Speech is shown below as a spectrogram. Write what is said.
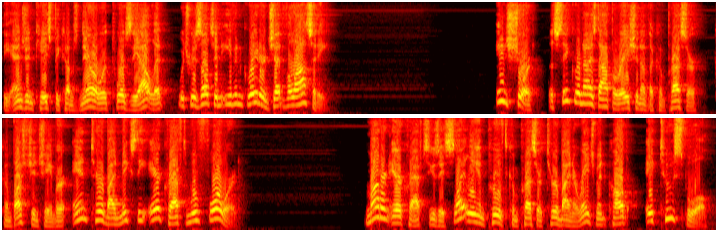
The engine case becomes narrower towards the outlet, which results in even greater jet velocity. In short, the synchronized operation of the compressor, combustion chamber, and turbine makes the aircraft move forward. Modern aircrafts use a slightly improved compressor-turbine arrangement called a two-spool.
